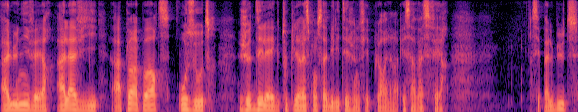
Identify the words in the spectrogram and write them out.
à l'univers, à la vie, à peu importe, aux autres. Je délègue toutes les responsabilités, je ne fais plus rien et ça va se faire. C'est pas le but.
